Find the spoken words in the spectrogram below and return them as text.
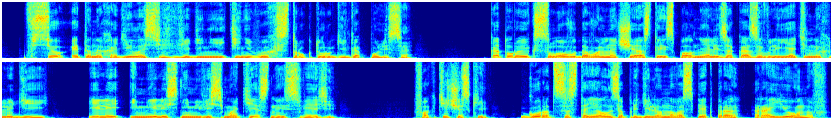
– все это находилось в ведении теневых структур гигаполиса – которые, к слову, довольно часто исполняли заказы влиятельных людей или имели с ними весьма тесные связи. Фактически, город состоял из определенного спектра районов,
